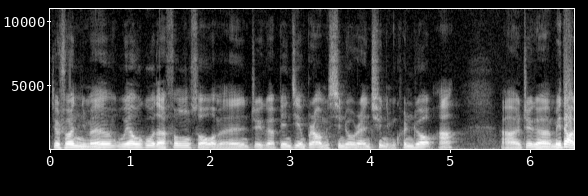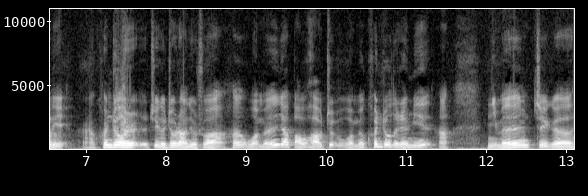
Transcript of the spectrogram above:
就说你们无缘无故的封锁我们这个边境，不让我们新州人去你们昆州啊。啊，这个没道理啊！昆州这个州长就说：“哼，我们要保护好州，我们昆州的人民啊，你们这个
